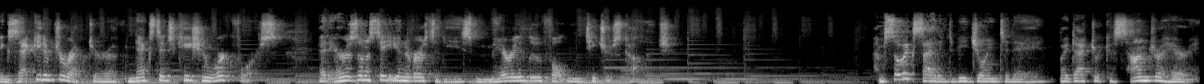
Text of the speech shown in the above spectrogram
Executive Director of Next Education Workforce at Arizona State University's Mary Lou Fulton Teachers College. I'm so excited to be joined today by Dr. Cassandra Herring,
